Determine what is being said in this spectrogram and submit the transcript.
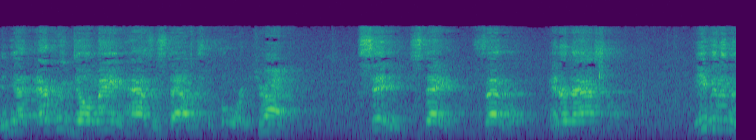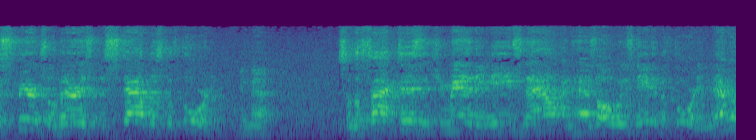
And yet every domain has established authority. That's right. City, state, federal, international. Even in the spiritual, there is established authority. Amen. So the fact is that humanity needs now and has always needed authority. Never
